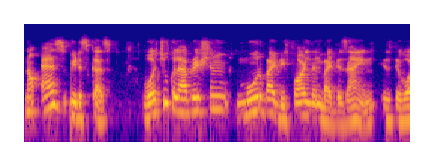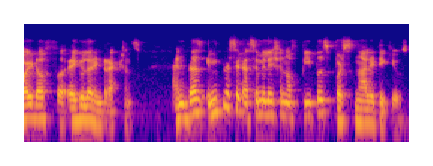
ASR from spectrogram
Now, as we discussed, virtual collaboration more by default than by design is devoid of uh, regular interactions and does implicit assimilation of people's personality cues.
